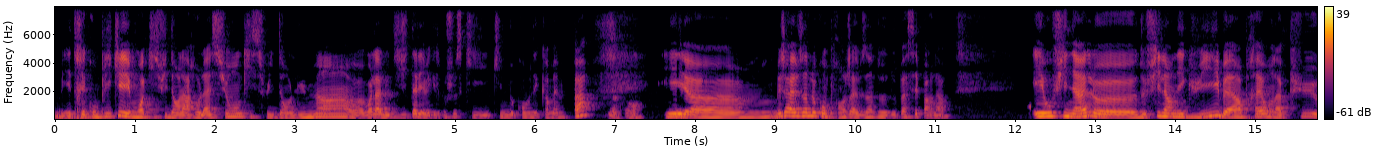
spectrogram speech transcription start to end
mais très compliqué. Moi qui suis dans la relation, qui suis dans l'humain, euh, voilà, le digital, il y avait quelque chose qui, qui ne me convenait quand même pas. Et, euh, mais j'avais besoin de le comprendre, j'avais besoin de, passer par là. Et au final, euh, de fil en aiguille, ben après, on a pu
